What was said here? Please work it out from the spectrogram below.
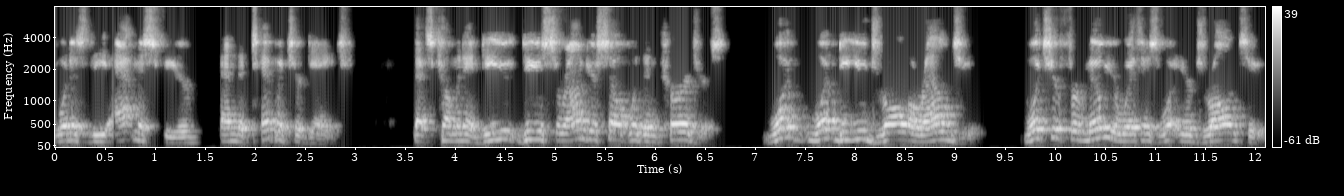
What is the atmosphere and the temperature gauge that's coming in? Do you, do you surround yourself with encouragers? What, what do you draw around you? What you're familiar with is what you're drawn to.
